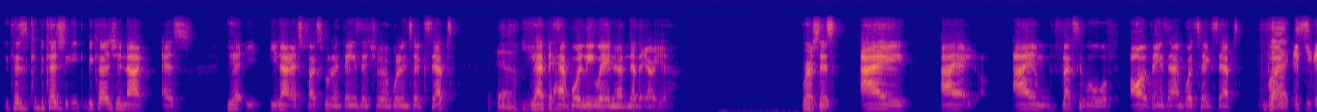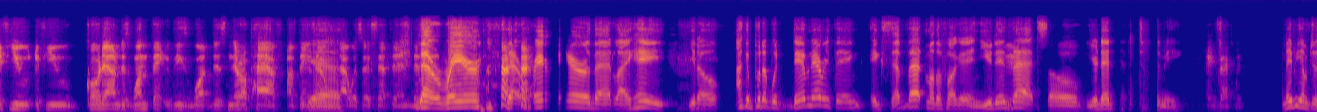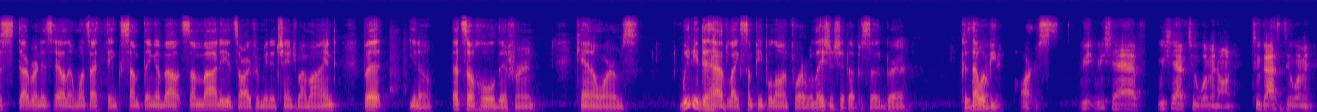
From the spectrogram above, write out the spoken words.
because because because you're not as you you're not as flexible in things that you're willing to accept. Yeah. you have to have more leeway in another area. Versus I I I am flexible with all the things that I'm willing to accept. But Facts. if you, if you if you go down this one thing, these what this narrow path of things that I'm not willing to accept, then then- that rare that rare error that like hey you know i could put up with damn near everything except that motherfucker and you did Yeah. that so you're dead to me exactly. Maybe i'm just stubborn as hell and once i think something about somebody it's hard for me to change my mind. But you know that's a whole different can of worms. We need to have like some people on for a relationship episode bruh because that would be ours We, we should have we should have two women on, two guys and two women,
